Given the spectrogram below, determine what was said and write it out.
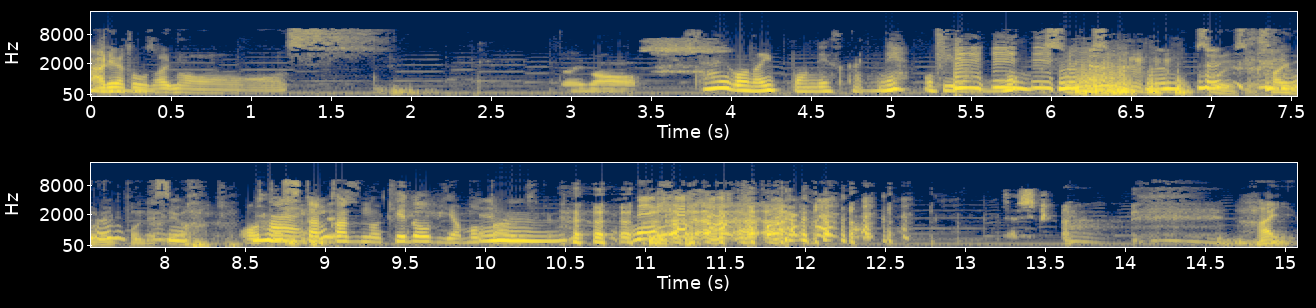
ありがとうございます。ございます。最後の一本ですからね、帯はね。そうですよ。そうですよ。最後の一本ですよ。落とした数の毛道日はもっとあるんですけど。ね。確かに。はい。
